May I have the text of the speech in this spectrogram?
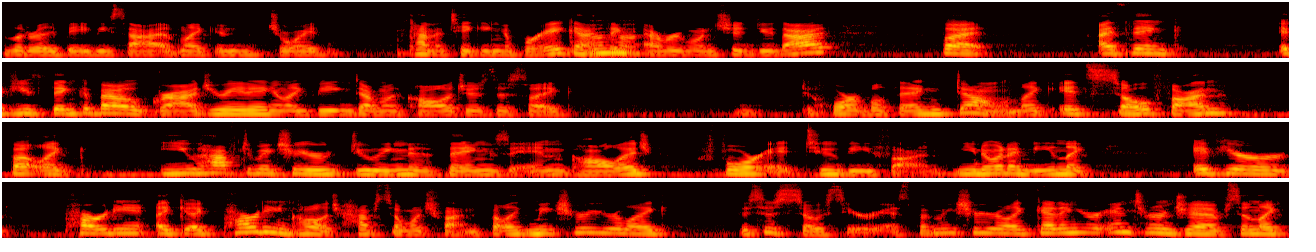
literally babysat and like enjoyed kind of taking a break, and I think Uh-huh. everyone should do that. But I think if you think about graduating and like being done with college is this like horrible thing, don't like it's so fun, but like you have to make sure you're doing the things in college for it to be fun. You know what I mean? Like if you're partying like like party in college have so much fun but like make sure you're like this is so serious but make sure you're like getting your internships and like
